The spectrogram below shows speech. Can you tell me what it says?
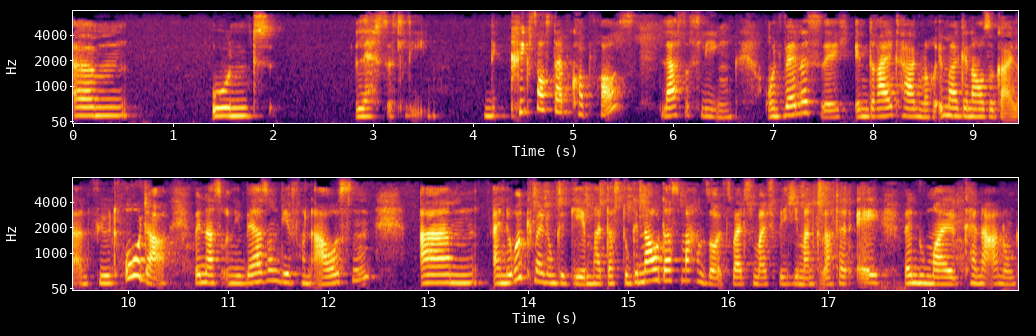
ähm, und lässt es liegen. Kriegst aus deinem Kopf raus, lass es liegen. Und wenn es sich in drei Tagen noch immer genauso geil anfühlt oder wenn das Universum dir von außen ähm, eine Rückmeldung gegeben hat, dass du genau das machen sollst, weil zum Beispiel jemand gesagt hat, ey, wenn du mal, keine Ahnung,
